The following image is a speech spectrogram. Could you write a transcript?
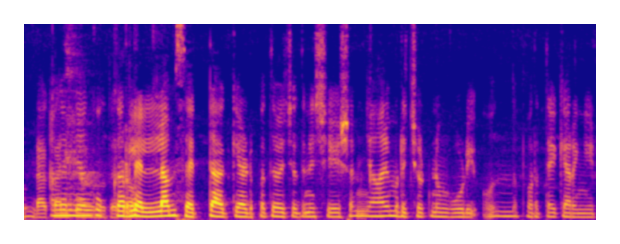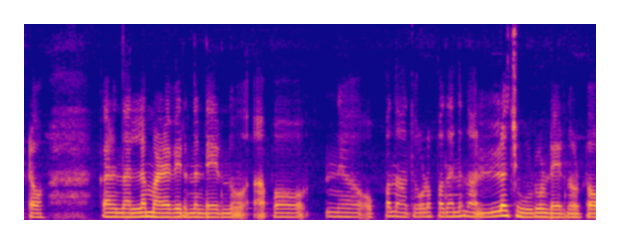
ഉണ്ടാക്കാൻ ഞാൻ കുക്കറിലെല്ലാം സെറ്റാക്കി അടുപ്പത്ത് വെച്ചതിന് ശേഷം ഞാനും റിച്ചോട്ടിനും കൂടി ഒന്ന് പുറത്തേക്ക് ഇറങ്ങിയിട്ടോ കാരണം നല്ല മഴ വരുന്നുണ്ടായിരുന്നു. അപ്പോൾ ഒപ്പം അതോടൊപ്പം തന്നെ നല്ല ചൂടും ഉണ്ടായിരുന്നു കേട്ടോ.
